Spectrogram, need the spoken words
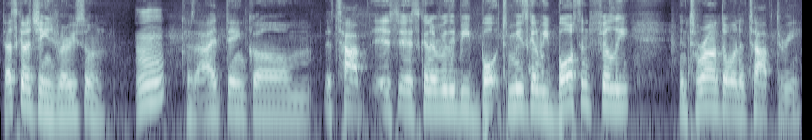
That's gonna change very soon. Because I think um the top it's, it's gonna really be Bo- to me it's gonna be Boston, Philly, and Toronto in the top three.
